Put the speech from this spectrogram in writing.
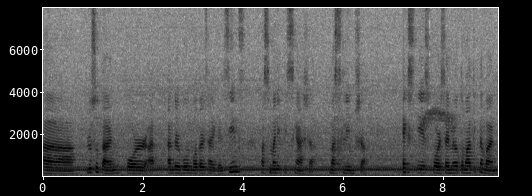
uh, lusutan for uh, underbone motorcycle since mas manipis nga siya, mas slim siya. Next is for semi-automatic naman,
